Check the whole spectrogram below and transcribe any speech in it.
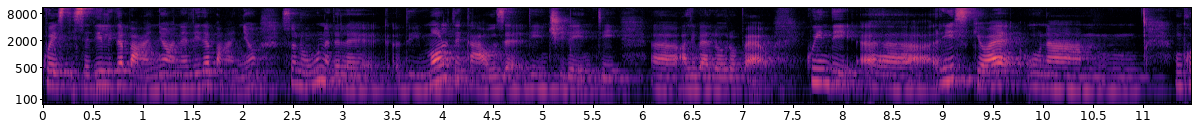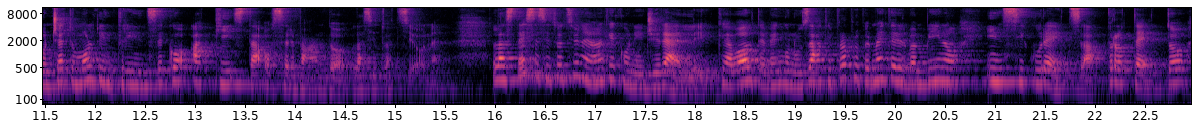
questi sedili da bagno, anelli da bagno, sono una delle di molte cause di incidenti eh, a livello europeo. Quindi eh, rischio è una, um, un concetto molto intrinseco a chi sta osservando la situazione. La stessa situazione è anche con i girelli, che a volte vengono usati proprio per mettere il bambino in sicurezza, protetto,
